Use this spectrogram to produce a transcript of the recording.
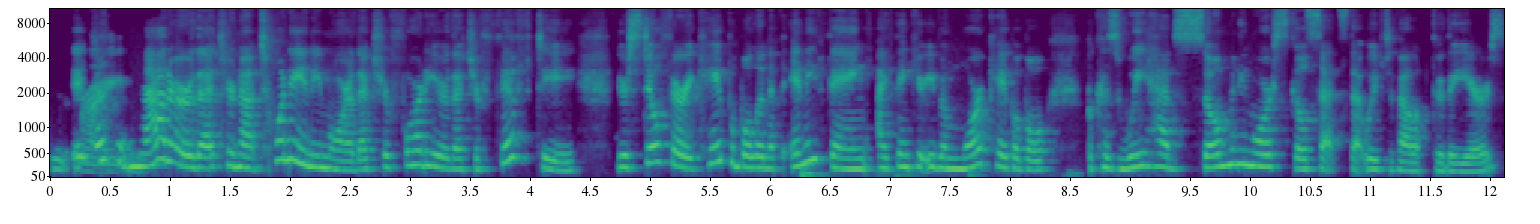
It right. doesn't matter that you're not 20 anymore, that you're 40 or that you're 50. You're still very capable. And if anything, I think you're even more capable because we have so many more skill sets that we've developed through the years.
